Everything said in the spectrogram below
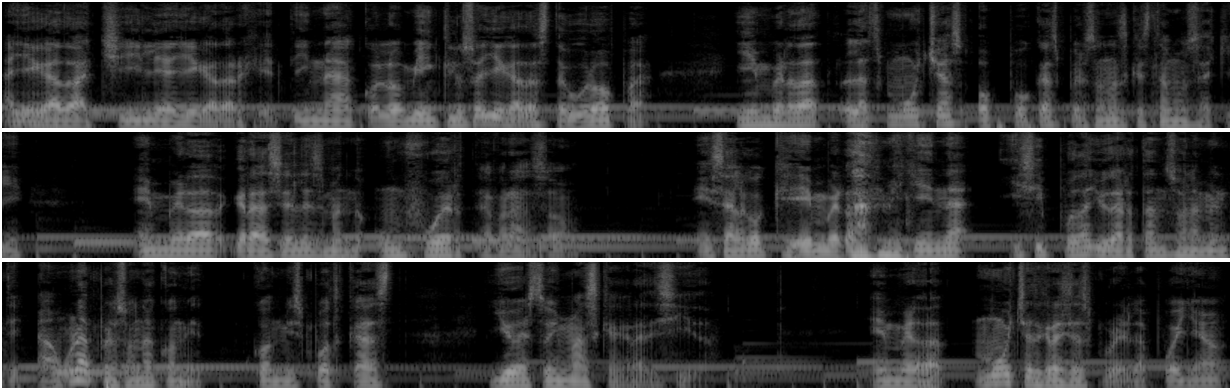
Ha llegado a Chile, ha llegado a Argentina, Colombia, incluso ha llegado hasta Europa. Y en verdad, las muchas o pocas personas que estamos aquí, en verdad, gracias, les mando un fuerte abrazo. Es algo que en verdad me llena y si puedo ayudar tan solamente a una persona con, con mis podcasts, yo estoy más que agradecido. En verdad, muchas gracias por el apoyo.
